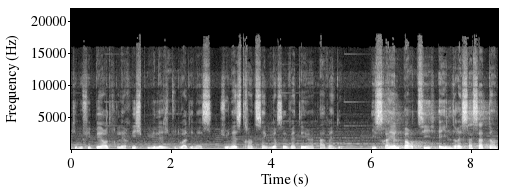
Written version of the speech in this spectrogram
qui lui fit perdre les riches privilèges du droit d'aînesse? Genèse 35, versets 21 à 22. Israël partit et il dressa sa tente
